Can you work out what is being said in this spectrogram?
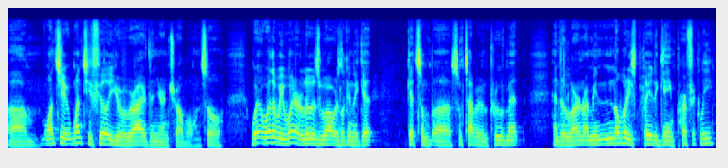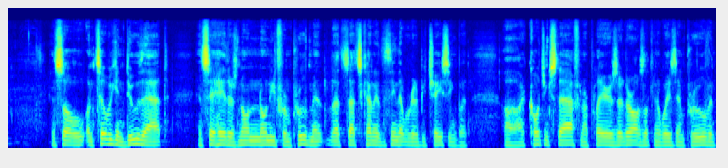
um, once you once you feel you've arrived, then you're in trouble. And so wh- whether we win or lose, we're always looking to get get some uh, some type of improvement and to learn. I mean, nobody's played a game perfectly, and so until we can do that and say, hey, there's no no need for improvement, that's that's kind of the thing that we're going to be chasing. But uh, our coaching staff and our players, they're, they're always looking at ways to improve. And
